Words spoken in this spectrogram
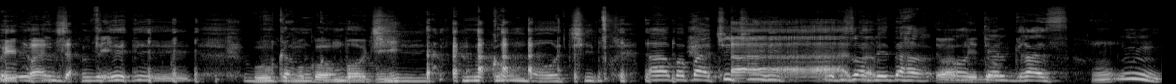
Manzambe. Buka mukomboji. Mukomboji. Ah, papa, chichi. Ah, Le bisou à Blédard. Ouais, Oh, Blédard. quelle grâce. Mm. Mm.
